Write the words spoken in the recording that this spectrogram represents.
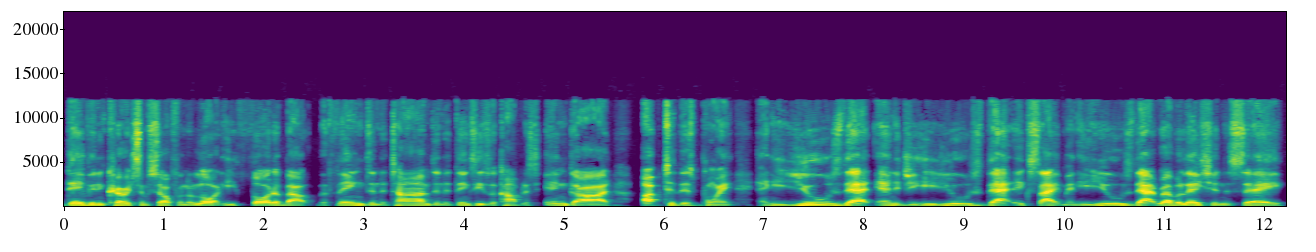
David encouraged himself in the Lord. He thought about the things and the times and the things he's accomplished in God up to this point, and he used that energy, he used that excitement, he used that revelation to say,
